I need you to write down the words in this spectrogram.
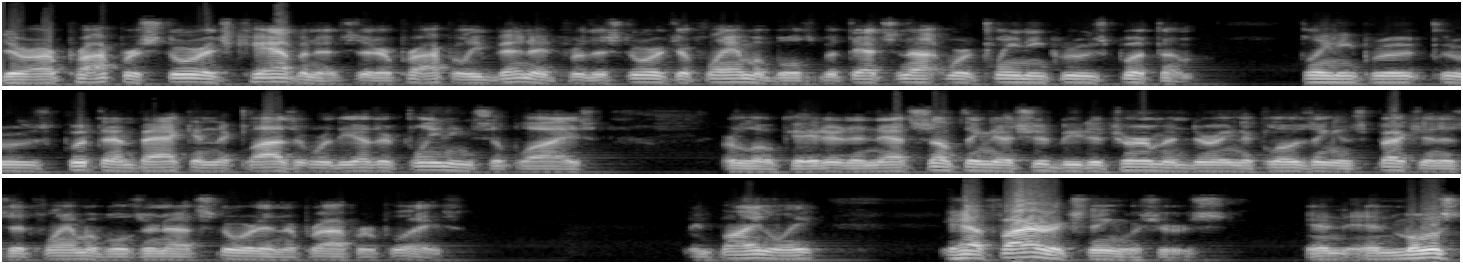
there are proper storage cabinets that are properly vented for the storage of flammables, but that's not where cleaning crews put them. Cleaning crews put them back in the closet where the other cleaning supplies are located, and that's something that should be determined during the closing inspection is that flammables are not stored in the proper place. And finally, you have fire extinguishers. And, and most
